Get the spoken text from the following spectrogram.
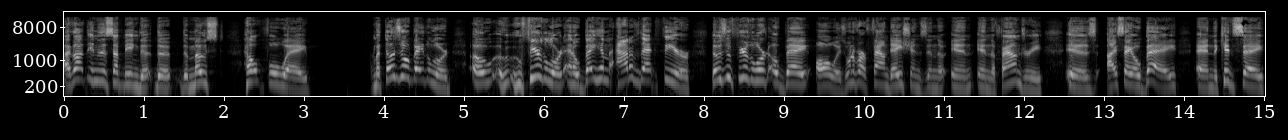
I thought ended this up being the, the, the most helpful way but those who obey the Lord, oh, who fear the Lord and obey Him out of that fear, those who fear the Lord obey always. One of our foundations in the, in, in the foundry is I say obey and the kids say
